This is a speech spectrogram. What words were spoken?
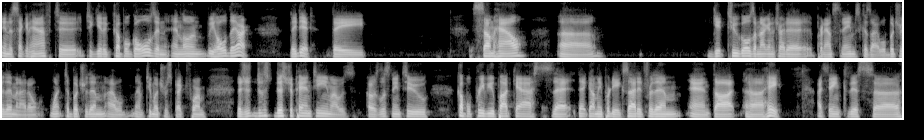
in the second half to to get a couple goals, and and lo and behold, they are. They did. They somehow uh, get two goals. I'm not going to try to pronounce the names because I will butcher them, and I don't want to butcher them. I will have too much respect for them. This, this Japan team, I was I was listening to a couple preview podcasts that that got me pretty excited for them, and thought, uh, hey, I think this uh,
